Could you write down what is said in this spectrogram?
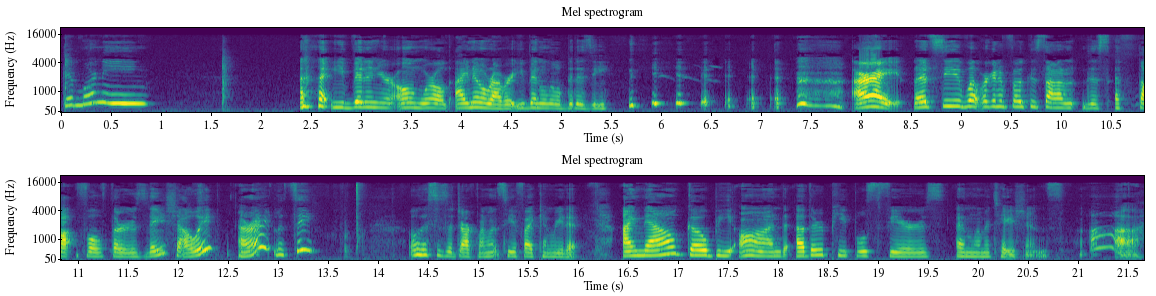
Good morning. you've been in your own world. I know, Robert, you've been a little busy. All right, let's see what we're going to focus on this thoughtful Thursday, shall we? All right, let's see. Oh, this is a dark one. Let's see if I can read it. I now go beyond other people's fears and limitations. Ah,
